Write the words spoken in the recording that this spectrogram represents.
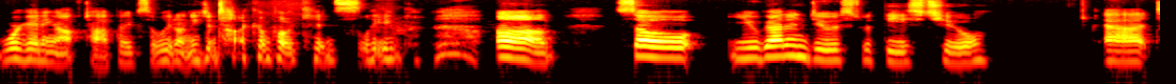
we're getting off topic, so we don't need to talk about kids' sleep. Um, so you got induced with these two at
